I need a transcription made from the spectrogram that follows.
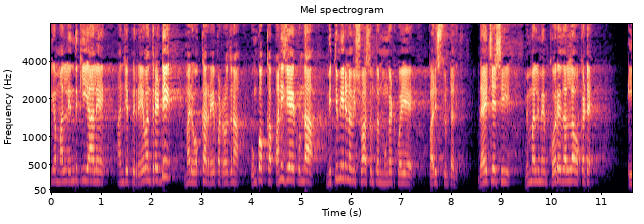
ఇక మళ్ళీ ఎందుకు ఇయ్యాలి అని చెప్పి రేవంత్ రెడ్డి మరి ఒక్క రేపటి రోజున ఇంకొక పని చేయకుండా మితిమీరిన విశ్వాసంతో ముంగట్టుకోయే పరిస్థితి ఉంటుంది. దయచేసి మిమ్మల్ని మేము కోరేదల్లా ఒక్కటే. ఈ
